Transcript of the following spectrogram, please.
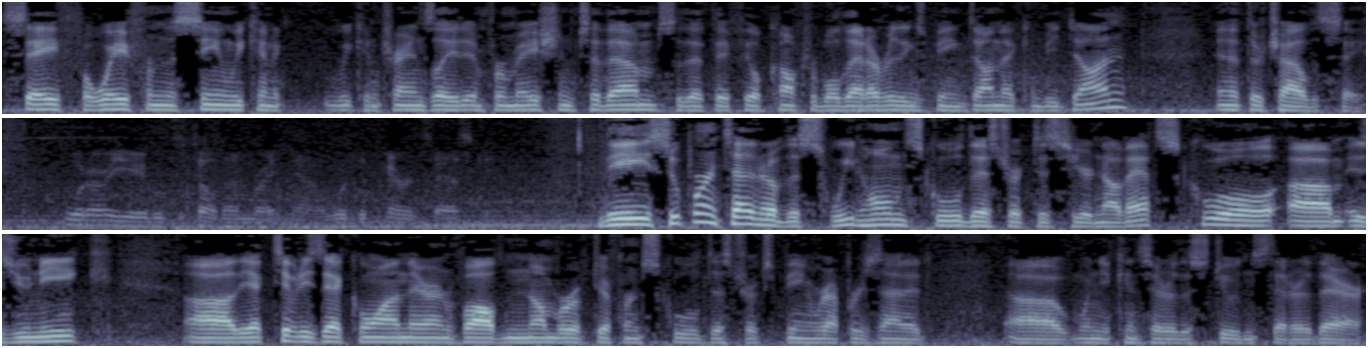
safe, away from the scene. We can we can translate information to them so that they feel comfortable that everything's being done that can be done, and that their child is safe. What are you able to tell them right now? What are the parents asking? The superintendent of the Sweet Home School District is here. Now, that school um, is unique. Uh, the activities that go on there involve a number of different school districts being represented uh, when you consider the students that are there.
